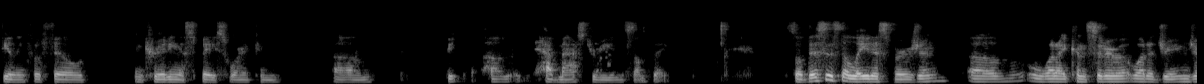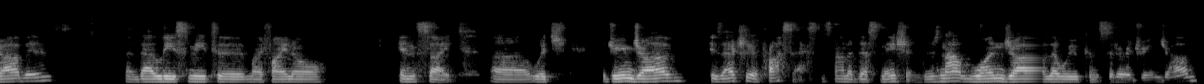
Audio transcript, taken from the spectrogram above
feeling fulfilled and creating a space where I can um, be, um, have mastery in something. So this is the latest version of what I consider what a dream job is. And that leads me to my final insight, uh, which a dream job is actually a process. It's not a destination. There's not one job that we would consider a dream job.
